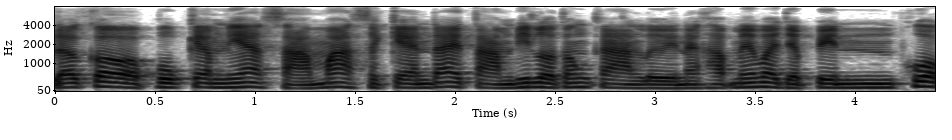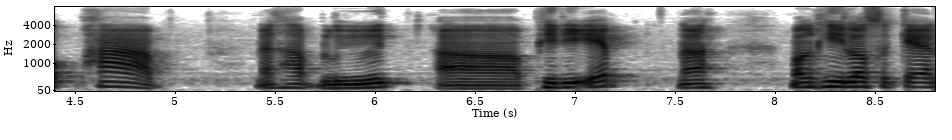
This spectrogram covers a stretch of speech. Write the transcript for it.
แล้วก็โปรแกรมนี้สามารถสแกนได้ตามที่เราต้องการเลยนะครับ ไม่ว่าจะเป็นพวกภาพนะครับ หรืออ่า PDF นะบางทีเราสแกน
